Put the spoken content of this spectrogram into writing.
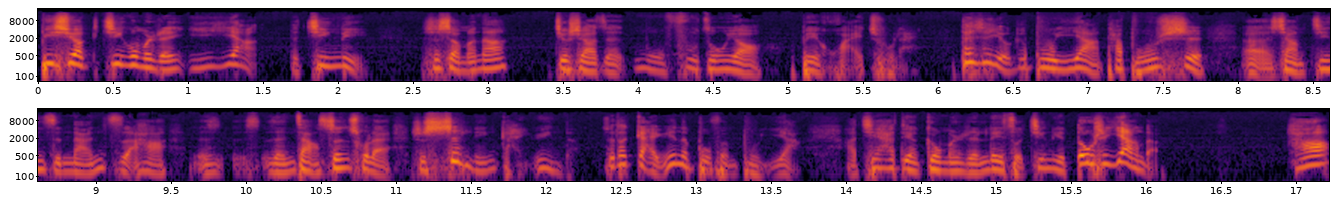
必须要经过我们人一样的经历，是什么呢？就是要在母腹中要被怀出来。但是有个不一样，他不是呃像精子男子哈，人这样生出来是圣灵感孕的，所以他感孕的部分不一样啊。其他点跟我们人类所经历都是一样的。好，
